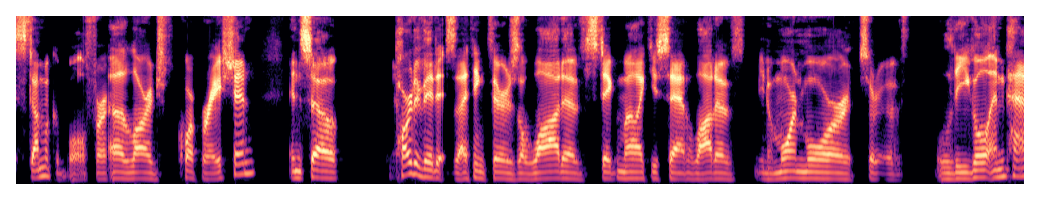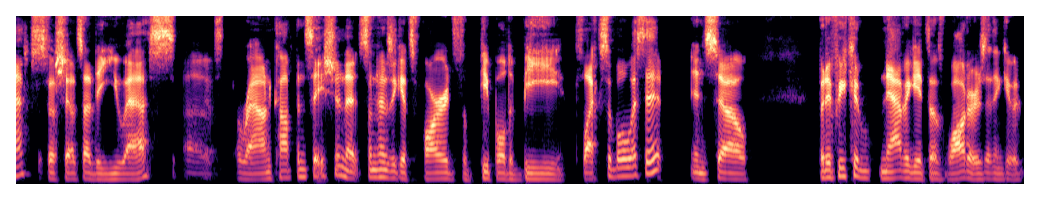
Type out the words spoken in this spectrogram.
stomachable for a large corporation. And so part of it is I think there's a lot of stigma, like you said, a lot of, you know, more and more sort of legal impacts, especially outside the US around compensation that sometimes it gets hard for people to be flexible with it. And so But if we could navigate those waters, I think it would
